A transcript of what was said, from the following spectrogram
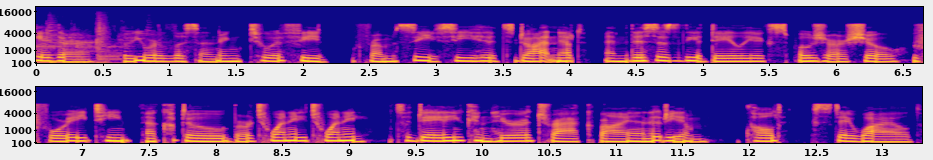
Hey there, you are listening to a feed from cchits.net, and this is the Daily Exposure Show for 18th October 2020. Today you can hear a track by an idiom called Stay Wild.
